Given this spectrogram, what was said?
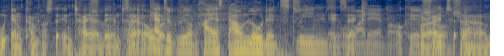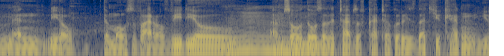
we encompass the entire Sure. the It's entire like category of highest downloaded streams Exactly. or whatever. Okay, All sure, right, sure. Um, and you know the most viral video. Um, so those are the types of categories that you can you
